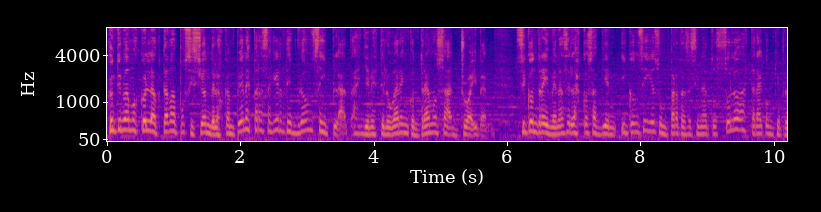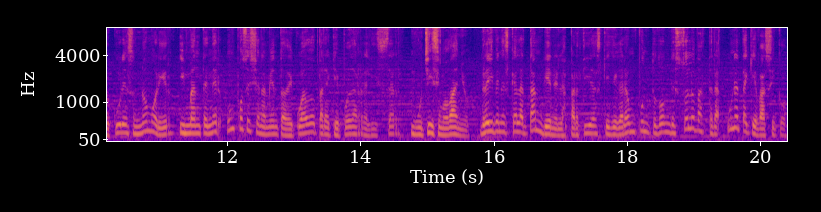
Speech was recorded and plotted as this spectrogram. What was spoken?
Continuamos con la octava posición de los campeones para salir de bronce y plata, y en este lugar encontramos a Draven. Si con Draven haces las cosas bien y consigues un par de asesinatos, solo bastará con que procures no morir y mantener un posicionamiento adecuado para que puedas realizar muchísimo daño. Draven escala tan bien en las partidas que llegará a un punto donde solo bastará un ataque básico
